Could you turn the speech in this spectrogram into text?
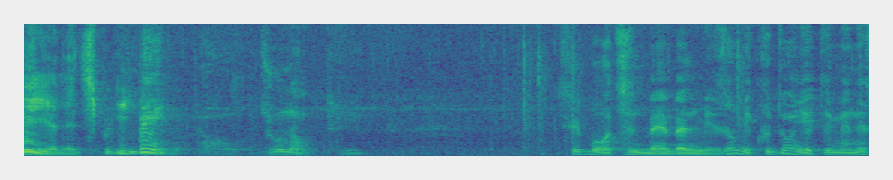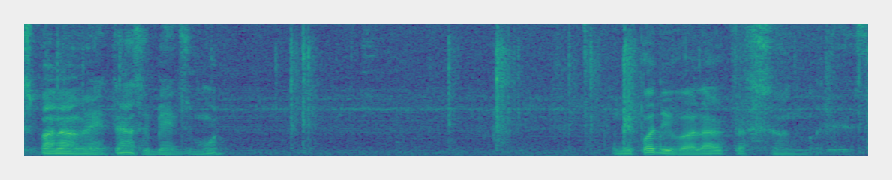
il y en a-tu pris? Ben non, Joe non plus. C'est bâti une bien belle maison, mais coudon, il a été ministre pendant 20 ans, c'est bien du moins. On n'est pas des voleurs, personne, Maurice.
